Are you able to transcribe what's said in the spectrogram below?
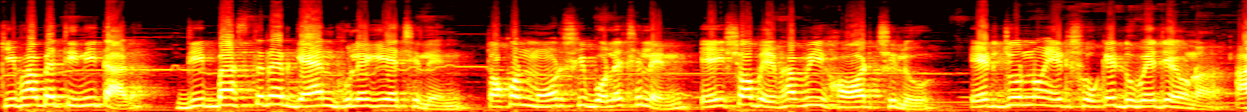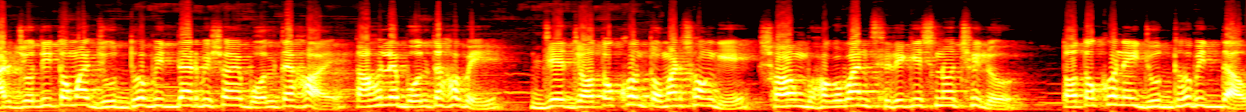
কীভাবে তিনি তার দিব্যাস্ত্রের জ্ঞান ভুলে গিয়েছিলেন। তখন মহর্ষি বলেছিলেন এইসব এভাবেই হওয়ার ছিল। এর জন্য এর শোকে ডুবে যেও না। আর যদি তোমার যুদ্ধবিদ্যার বিষয়ে বলতে হয়, তাহলে বলতে হবে যে, যতক্ষণ তোমার সঙ্গে স্বয়ং ভগবান শ্রীকৃষ্ণ ছিল, ততক্ষণ এই যুদ্ধবিদ্যাও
